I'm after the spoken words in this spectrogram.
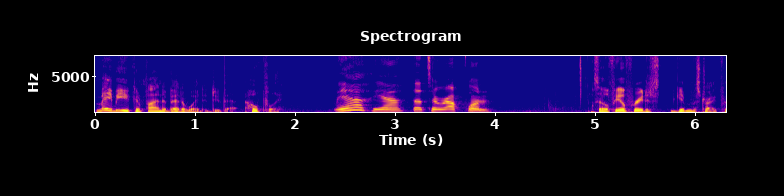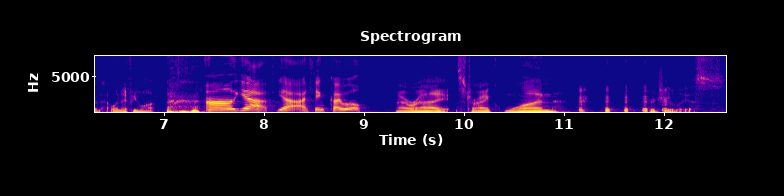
maybe you can find a better way to do that, hopefully. Yeah, yeah, that's a rough one. So feel free to give him a strike for that one if you want. Uh yeah, yeah, I think I will. All right, strike 1 for Julius.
